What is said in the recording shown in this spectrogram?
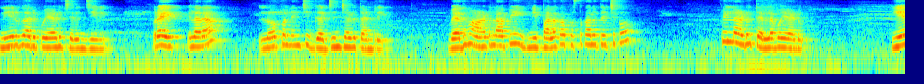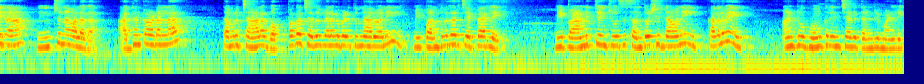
నీరు గారిపోయాడు చిరంజీవి రై. ఇలారా లోపల నుంచి గర్జించాడు తండ్రి. వెధవ ఆటలాపి నీ పలక పుస్తకాలు తెచ్చుకో. పిల్లాడు తెల్లబోయాడు. ఏరా నుంచున్నావలాగా. అర్థం కావడంలా? తమరు చాలా గొప్పగా చదువు వెలగబెడుతున్నారు అని మీ పంతులు గారు చెప్పారులే. మీ పాండిత్యం చూసి సంతోషిద్దామని కదలవే అంటూ హోంకరించాడు తండ్రి మళ్ళీ.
